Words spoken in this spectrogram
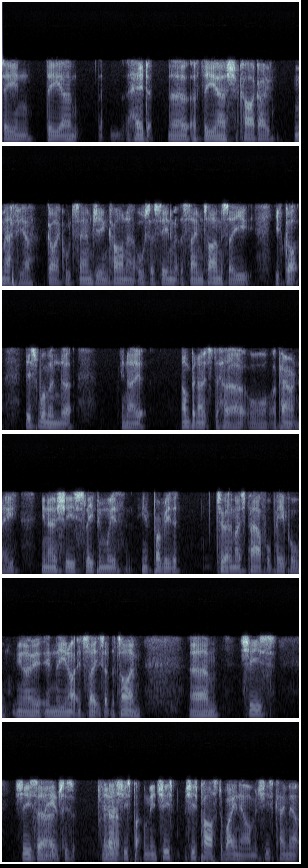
seeing the um, head the, of the uh, Chicago mafia guy called Sam Giancana, also seeing him at the same time. So you you've got this woman that you know, unbeknownst to her, or apparently, you know, she's sleeping with you know, probably the two of the most powerful people, you know, in the United States at the time. Um, she's she's uh, she's yeah, she's. I mean, she's she's passed away now. I mean, she's came out.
